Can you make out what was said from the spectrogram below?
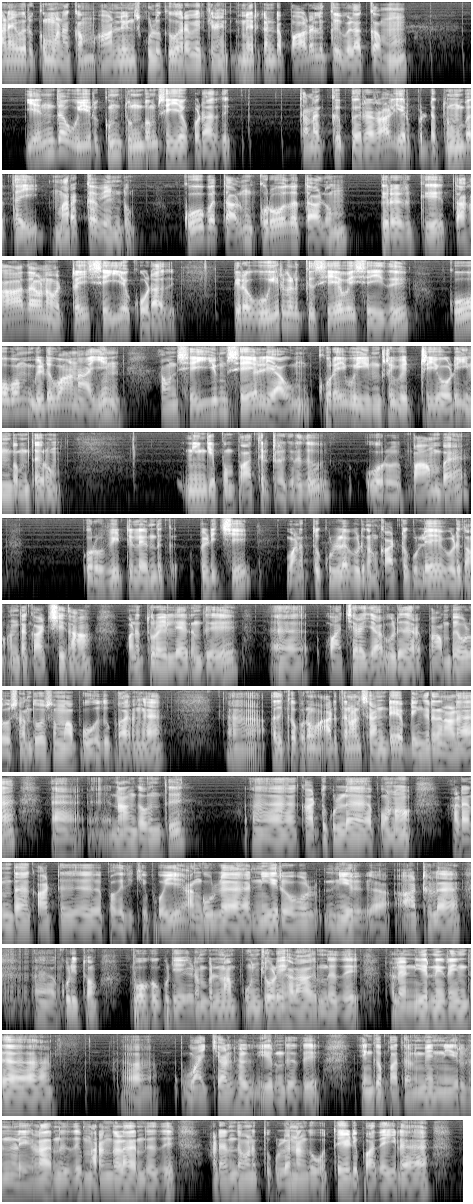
அனைவருக்கும் வணக்கம். ஆன்லைன் ஸ்கூலுக்கு வரவேற்கிறேன். மேற்கண்ட பாடலுக்கு விளக்கம் எந்த உயிருக்கும் துன்பம் செய்யக்கூடாது. தனக்கு பிறரால் ஏற்பட்ட துன்பத்தை மறக்க வேண்டும். கோபத்தாலும் குரோதத்தாலும் பிறருக்கு தகாதவனவற்றை செய்யக்கூடாது. பிற உயிர்களுக்கு சேவை செய்து கோபம் விடுவானாயின் அவன் செய்யும் செயல் யாவும் குறைவு இன்றி வெற்றியோடு இன்பம் தரும். நீங்கள் இப்போ பார்த்துட்டு இருக்கிறது ஒரு பாம்பை ஒரு வீட்டிலேருந்து பிடிச்சு வனத்துக்குள்ளே விடுதோம். காட்டுக்குள்ளேயே விடுதோம். அந்த காட்சி தான். வனத்துறையிலேருந்து வாச்சரையா விடுதார் பாம்பு எவ்வளோ சந்தோஷமாக போகுது பாருங்கள் அதுக்கப்புறம் அடுத்த நாள் சண்டே அப்படிங்கிறதுனால நாங்கள் வந்து காட்டுக்குள்ளே போனோம். அடர்ந்த காட்டு பகுதிக்கு போய் அங்கே உள்ள நீர் நீர் ஆற்றில் குளித்தோம். போகக்கூடிய இடமெல்லாம் பூஞ்சோலைகளாக இருந்தது. நல்ல நீர் நிறைந்த வாய்க்கால்கள் இருந்தது. எங்கே பார்த்தாலுமே நீர்நிலைகளாக இருந்தது மரங்களாக இருந்தது. அடர்ந்த வனத்துக்குள்ளே நாங்கள் ஒத்தையடி பாதையில்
